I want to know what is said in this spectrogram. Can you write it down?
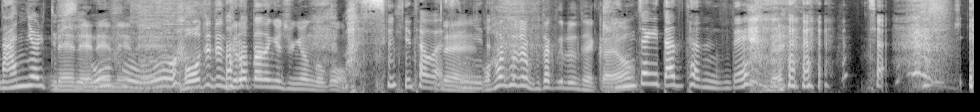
낮 12시, 오후. 뭐 어쨌든 들었다는 게 중요한 거고. 맞습니다, 네. 맞습니다. 뭐한 소절 부탁드려도 될까요? 굉장히 따뜻하는데. 자, 이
